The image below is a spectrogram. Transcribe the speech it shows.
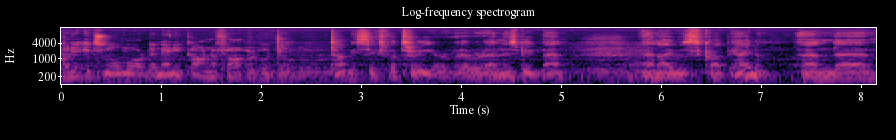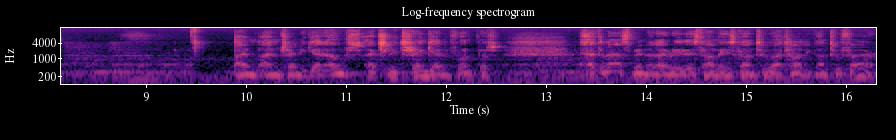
but it's no more than any corner forward would do. Tommy's six foot three or whatever, and he's big man. And I was caught behind him. And um, I'm, I'm trying to get out, actually, to try and get in front. But at the last minute, I realised Tommy's gone too, I thought he'd gone too far.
